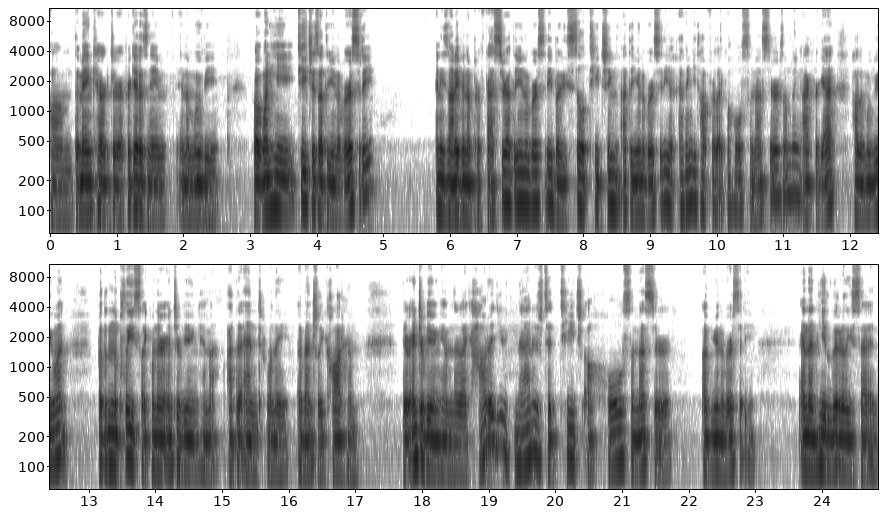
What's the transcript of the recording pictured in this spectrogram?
um, the main character, I forget his name in the movie, but when he teaches at the university, and he's not even a professor at the university, but he's still teaching at the university. I think he taught for like a whole semester or something. I forget how the movie went. But then the police, like when they're interviewing him at the end, when they eventually caught him, they're interviewing him. They're like, "How did you manage to teach a whole semester of university?" And then he literally said,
